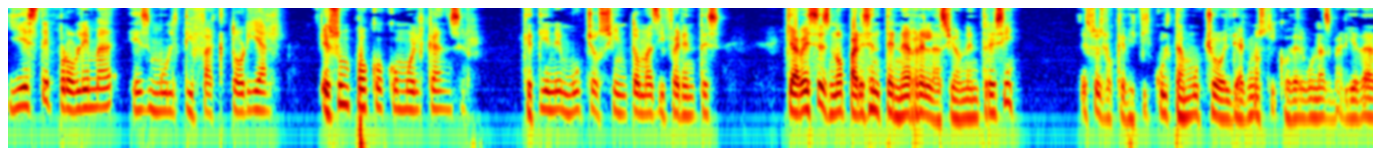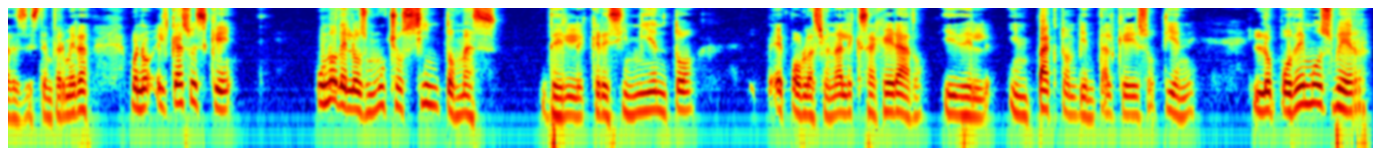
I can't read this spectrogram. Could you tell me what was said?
y este problema es multifactorial. Es un poco como el cáncer, que tiene muchos síntomas diferentes que a veces no parecen tener relación entre sí. Eso es lo que dificulta mucho el diagnóstico de algunas variedades de esta enfermedad. Bueno, el caso es que uno de los muchos síntomas del crecimiento eh, poblacional exagerado y del impacto ambiental que eso tiene, lo podemos ver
